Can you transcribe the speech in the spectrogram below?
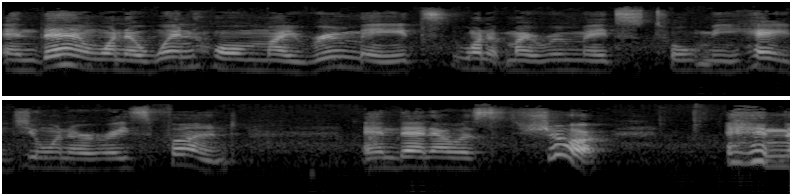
And then when I went home, my roommates, one of my roommates, told me, "Hey, do you want to raise fund?" And then I was sure, and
